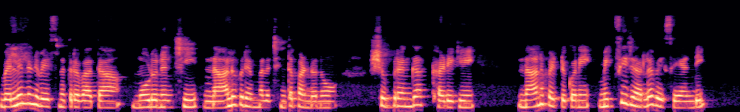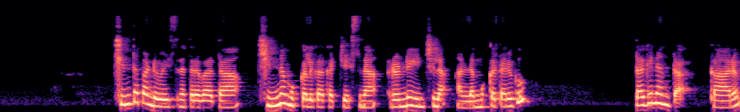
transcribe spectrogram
వెల్లుల్లిని వేసిన తర్వాత మూడు నుంచి నాలుగు రెమ్మల చింతపండును శుభ్రంగా కడిగి నానబెట్టుకొని మిక్సీ జార్లో వేసేయండి. చింతపండు వేసిన తర్వాత చిన్న ముక్కలుగా కట్ చేసిన రెండు ఇంచుల అల్లం ముక్క తరుగు తగినంత కారం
